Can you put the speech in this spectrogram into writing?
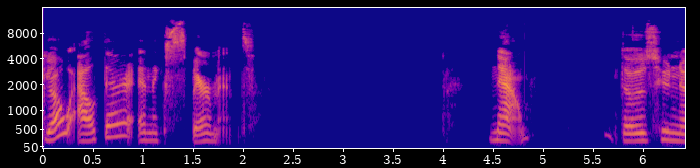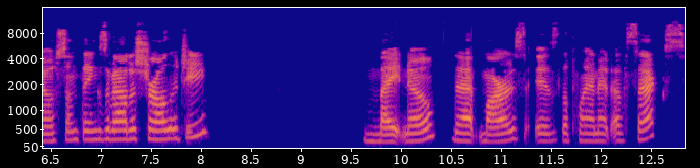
Go out there and experiment. Now, those who know some things about astrology might know that Mars is the planet of sex.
